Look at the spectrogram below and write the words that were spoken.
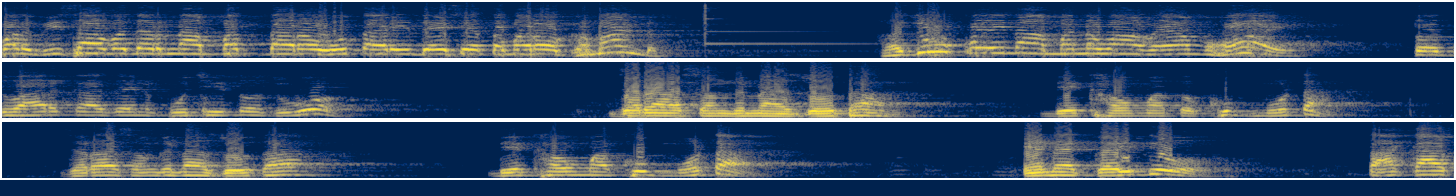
પણ વિસાવદરના મતદારો ઉતારી દેશે તમારો ઘમંડ. હજુ કોઈના મનમાં વહેમ હોય તો દ્વારકા જઈને પૂછી તો જુઓ. જરાસંઘના જોધા દેખાવમાં તો ખૂબ મોટા. જરાસંઘના જોધા દેખાવમાં ખૂબ મોટા. એને કહી દો તાકાત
